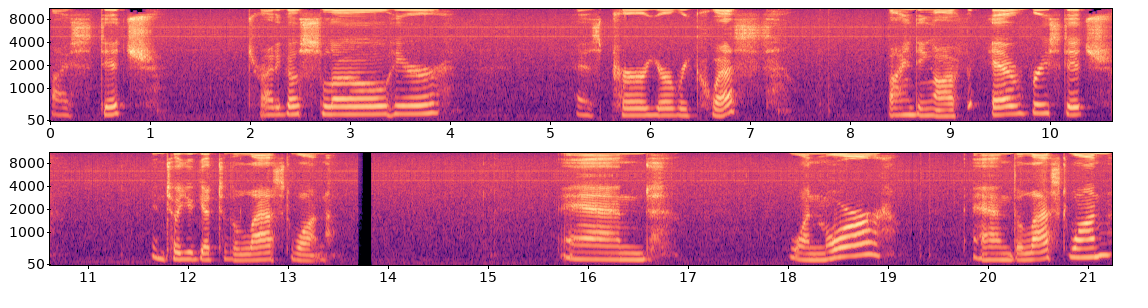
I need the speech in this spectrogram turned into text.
by stitch. Try to go slow here as per your request. Binding off every stitch until you get to the last one. And one more and the last one.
